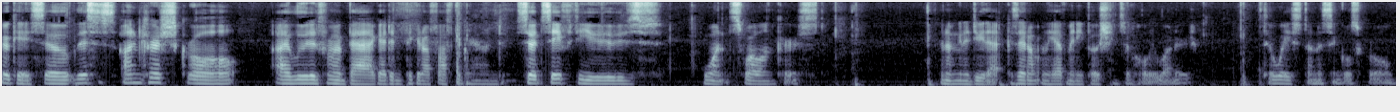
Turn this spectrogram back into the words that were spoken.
Okay, so this uncursed scroll I looted from a bag. I didn't pick it off off the ground. So it's safe to use once while uncursed. And I'm going to do that because I don't really have many potions of holy water to waste on a single scroll.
